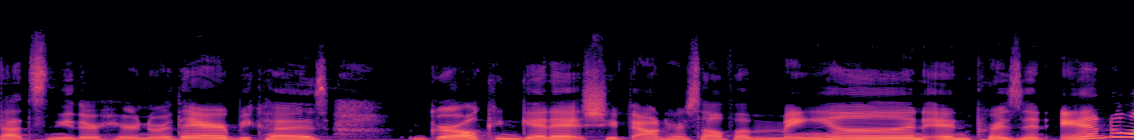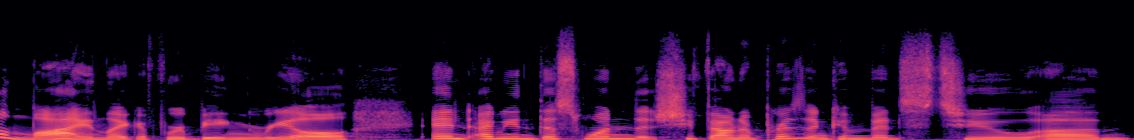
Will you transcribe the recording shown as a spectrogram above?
that's neither here nor there because girl can get it. She found herself a man in prison and online, like if we're being real. And I mean, this one that she found in prison convinced to um,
